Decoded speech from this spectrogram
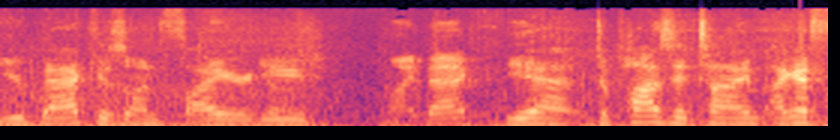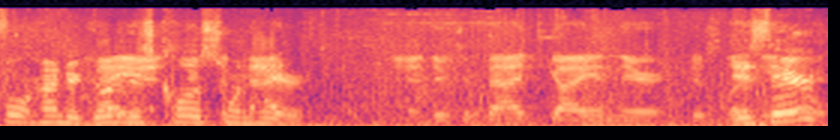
Your back is on fire, dude. My back? Yeah, deposit time. I got 400. Go to this close one bad- here. Yeah, there's a bad guy in there. Just Is there? know.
